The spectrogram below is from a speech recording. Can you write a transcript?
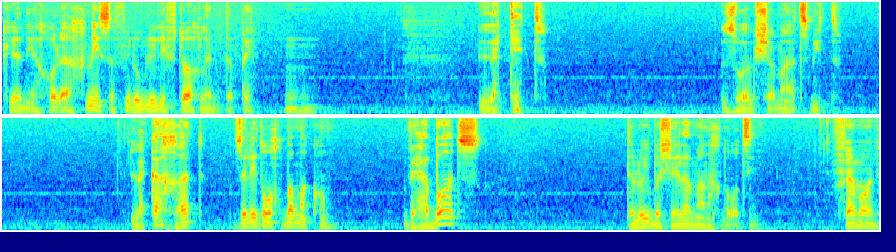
כי אני יכול להכניס אפילו בלי לפתוח להם את הפה. לתת זו הגשמה עצמית. לקחת זה לדרוך במקום. והבוץ תלוי בשאלה מה אנחנו רוצים. יפה מאוד.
